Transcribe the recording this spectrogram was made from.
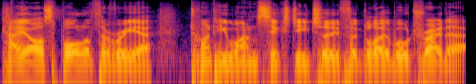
Chaos Ball at the rear. 21.62 for Global Trader.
